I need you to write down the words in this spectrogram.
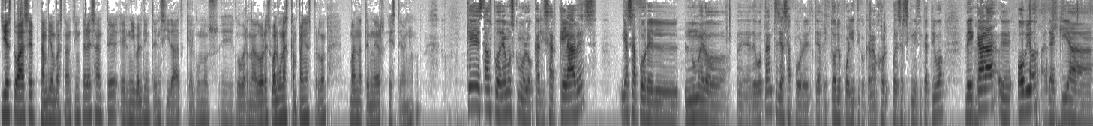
Y esto hace también bastante interesante el nivel de intensidad que algunos gobernadores o algunas campañas, perdón, van a tener este año. ¿no? ¿qué estados podríamos como localizar claves? Ya sea por el número eh, de votantes, ya sea por el territorio político que a lo mejor puede ser significativo, de cara, eh, obvio, de aquí a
